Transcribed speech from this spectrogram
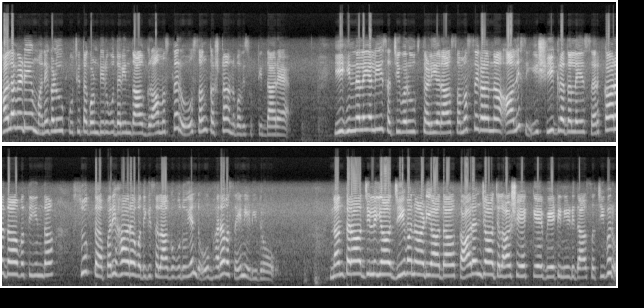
ಹಲವೆಡೆ ಮನೆಗಳು ಕುಸಿತಗೊಂಡಿರುವುದರಿಂದ ಗ್ರಾಮಸ್ಥರು ಸಂಕಷ್ಟ ಅನುಭವಿಸುತ್ತಿದ್ದಾರೆ. ಈ ಹಿನ್ನೆಲೆಯಲ್ಲಿ ಸಚಿವರು ಸ್ಥಳೀಯರ ಸಮಸ್ಯೆಗಳನ್ನು ಆಲಿಸಿ ಶೀಘ್ರದಲ್ಲೇ ಸರ್ಕಾರದ ವತಿಯಿಂದ ಸೂಕ್ತ ಪರಿಹಾರ ಒದಗಿಸಲಾಗುವುದು ಎಂದು ಭರವಸೆ ನೀಡಿದರು. ನಂತರ ಜಿಲ್ಲೆಯ ಜೀವನಾಡಿಯಾದ ಕಾರಂಜಾ ಜಲಾಶಯಕ್ಕೆ ಭೇಟಿ ನೀಡಿದ ಸಚಿವರು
